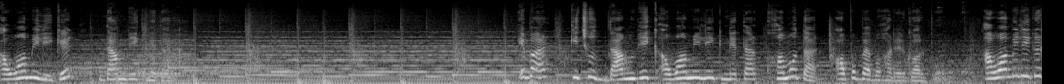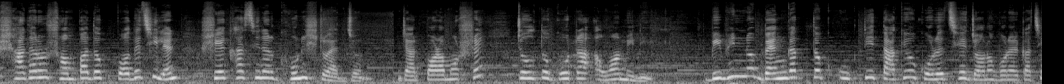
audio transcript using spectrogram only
আওয়ামী লীগের দাম্ভিক নেতারা। এবার কিছু দাম্ভিক আওয়ামী লীগ নেতার ক্ষমতার অপব্যবহারের গল্প। আওয়ামী লীগের সাধারণ সম্পাদক পদে ছিলেন শেখ হাসিনার ঘনিষ্ঠ একজন, যার পরামর্শে চলত গোটা আওয়ামী লীগ। বিভিন্ন ব্যঙ্গাত্মক উক্তি তাকেও করেছে জনগণের কাছে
